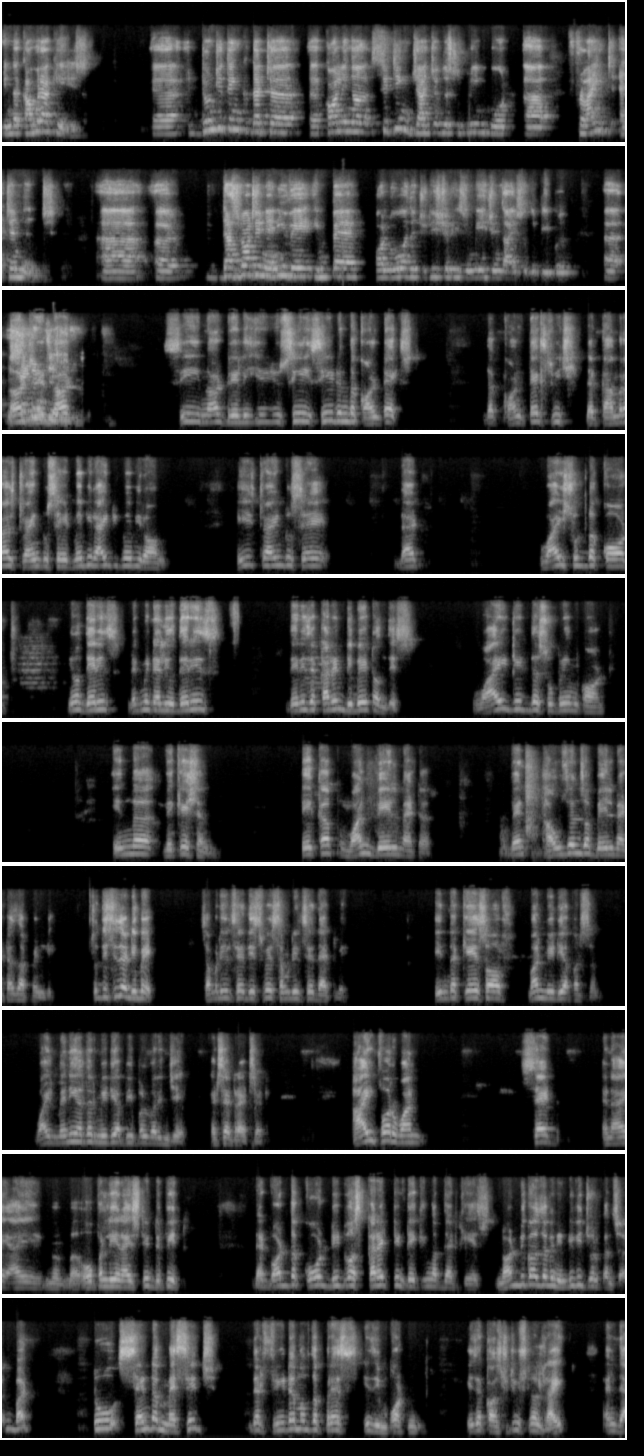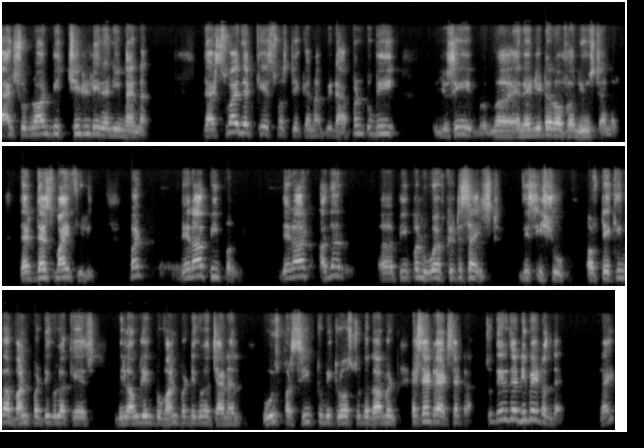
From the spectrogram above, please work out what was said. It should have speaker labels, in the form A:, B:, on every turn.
A: in the Kamra case, uh, don't you think that uh, uh, calling a sitting judge of the Supreme Court a flight attendant uh, uh, does not in any way impair or lower the judiciary's image in the eyes of the people?
B: Uh, not secondly, not, see, not really. You, you see, see it in the context. The context which the Kamra is trying to say, it may be right, it may be wrong. He is trying to say that why should the court you know there is let me tell you there is there is a current debate on this. Why did the supreme court in the vacation take up one bail matter when thousands of bail matters are pending? So this is a debate. Somebody will say this way somebody will say that way. In the case of one media person while many other media people were in jail etc etc i for one said and I, I openly and I still repeat that what the court did was correct in taking up that case, not because of an individual concern, but to send a message that freedom of the press is important, is a constitutional right, and that should not be chilled in any manner. That's why that case was taken up. It happened to be, you see, uh, an editor of a news channel. That, that's my feeling. But there are people, there are other uh, people who have criticized this issue of taking up one particular case belonging to one particular channel who is perceived to be close to the government, etc., etc. So there is a debate on that, right?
